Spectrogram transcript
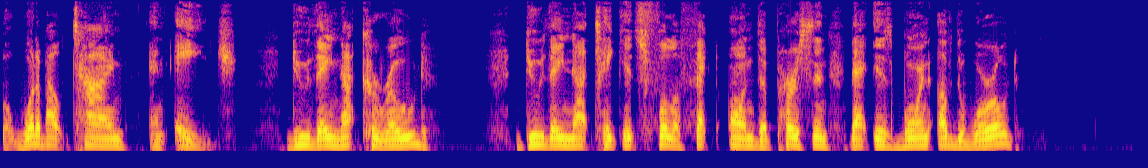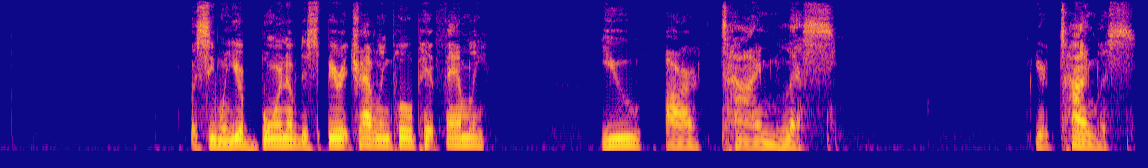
But what about time and age? Do they not corrode? Do they not take its full effect on the person that is born of the world? But see, when you're born of the spirit traveling pulpit family, you are timeless. You're timeless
